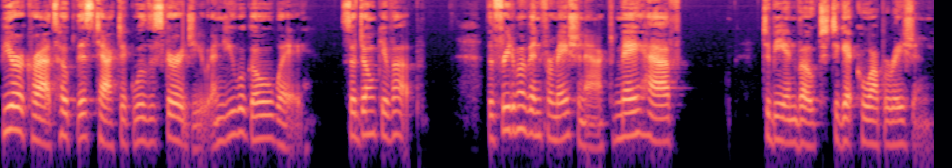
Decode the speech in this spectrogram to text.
Bureaucrats hope this tactic will discourage you and you will go away. So don't give up. The Freedom of Information Act may have to be invoked to get cooperation.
